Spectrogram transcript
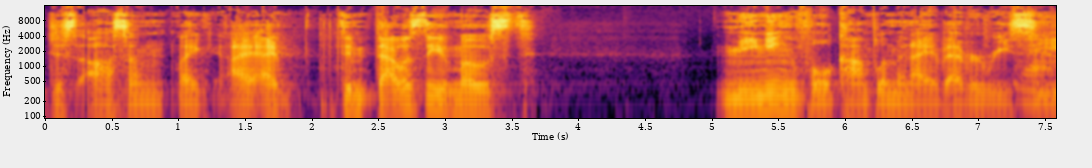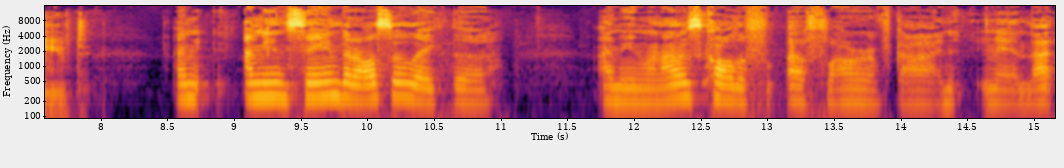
just awesome. Like I, I th- that was the most meaningful compliment I have ever received. I mean, I mean, same, but also like the. I mean, when I was called a, f- a flower of God, man, that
